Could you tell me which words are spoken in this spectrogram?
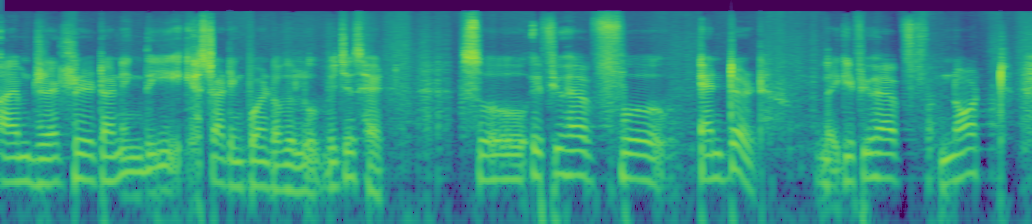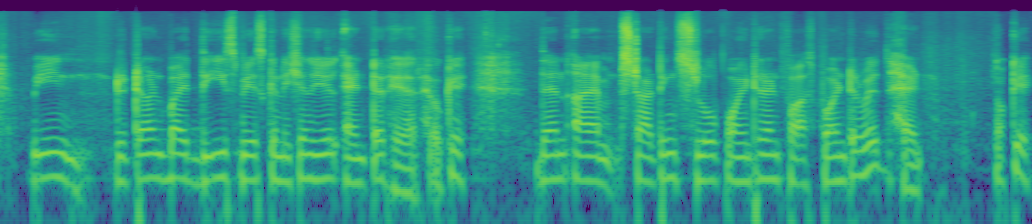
i'm directly returning the starting point of the loop which is head. So if you have uh, entered like if you have not been returned by these base conditions you'll enter here okay? Then i am starting slow pointer and fast pointer with head okay?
